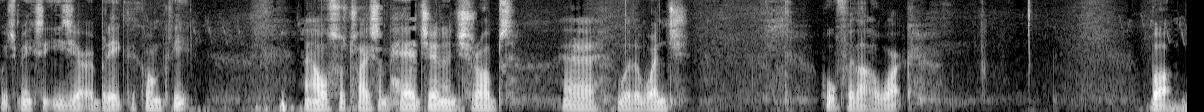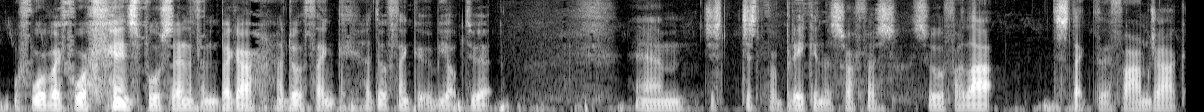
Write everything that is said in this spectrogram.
which makes it easier to break the concrete. And I'll also try some hedging and shrubs uh, with a winch. Hopefully that'll work. But with 4x4 fence posts, anything bigger, I don't think I don't think it would be up to it. Um, just just for breaking the surface. So for that, stick to the farm jack.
